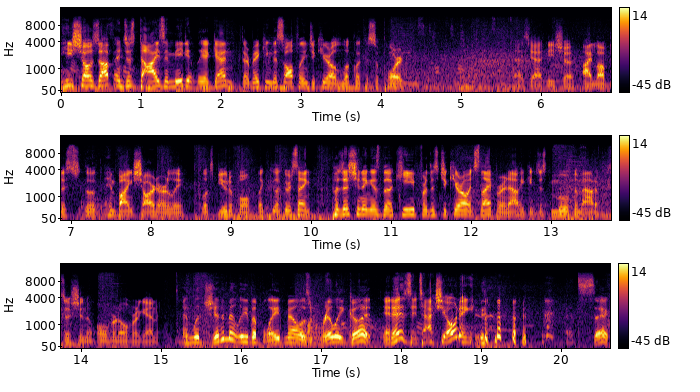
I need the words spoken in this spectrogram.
he shows up and just dies immediately again. They're making this offlane Jakiro look like a support. As yeah, Nisha, I love this, the, him buying Shard early. Looks beautiful. Like, like we were saying, positioning is the key for this Jakiro and Sniper, and now he can just move them out of position over and over again. And legitimately, the blade mail is really good. It is, it's actually owning. That's sick.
